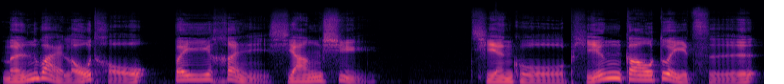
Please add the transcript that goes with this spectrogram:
门外楼头，悲恨相续。千古平高对此，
